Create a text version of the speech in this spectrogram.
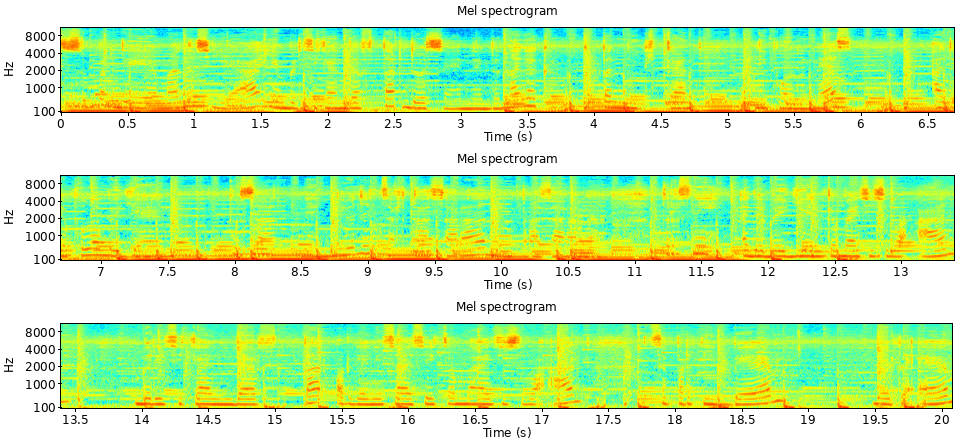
sumber daya manusia yang berisikan daftar dosen dan tenaga kependidikan di Polines. Ada pula bagian pusat dan unit serta sarana dan prasarana. Terus nih ada bagian kemahasiswaan berisikan daftar organisasi kemahasiswaan seperti BEM, BPM,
